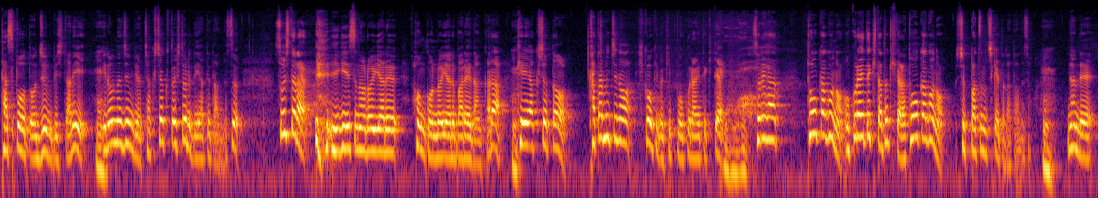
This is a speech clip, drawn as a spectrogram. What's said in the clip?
パスポートを準備したり、いろんな準備を着々と一人でやってたんです。そしたら イギリスのロイヤル香港ロイヤルバレエ団から契約書と片道の飛行機の切符を送られてきてそれが10日後の送られてきた時から10日後の出発のチケットだったんですよ。なんで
